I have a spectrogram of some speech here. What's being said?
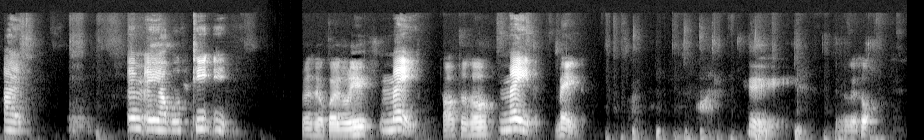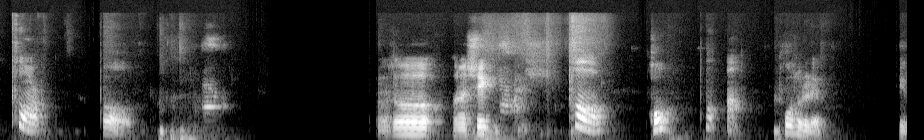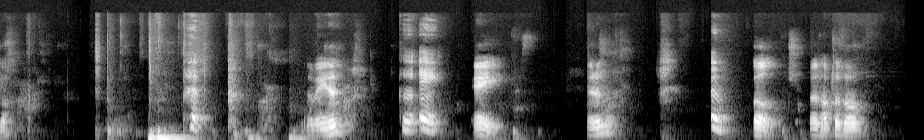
R, M, A 하고 D, E, 그래서 여기까지 소리 made, 다 합쳐서 made, made. 오케이. 계속해서 pour, pour. 그래서 하나씩 pour, 포? pour, 아, 포 소리를 내요? 이거? P, 그 다음에 A는 그 A, A. 얘는 M, 어. 그래서 합쳐서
